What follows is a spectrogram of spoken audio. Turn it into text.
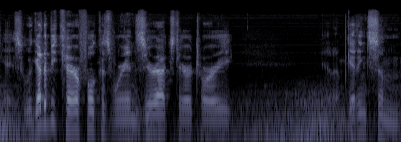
Okay, so we got to be careful because we're in Zirax territory. And I'm getting some...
